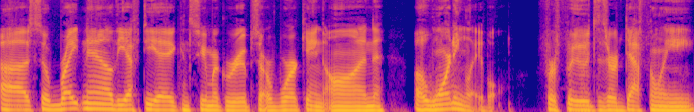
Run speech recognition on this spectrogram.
Uh, so right now, the FDA consumer groups are working on a warning label for foods that are definitely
